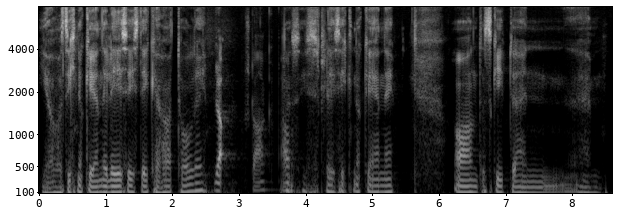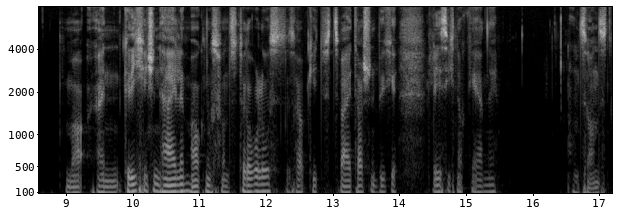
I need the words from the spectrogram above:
Ja, was ich noch gerne lese, ist Eckhart Tolle. Ja, stark. Auch. Das ist, lese ich noch gerne. Und es gibt einen, ähm, einen griechischen Heiler, Magnus von Strolos. Deshalb gibt es zwei Taschenbücher, lese ich noch gerne. Und sonst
